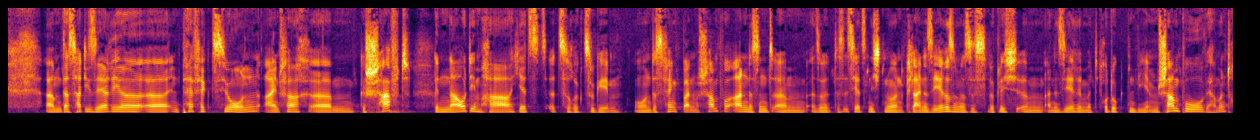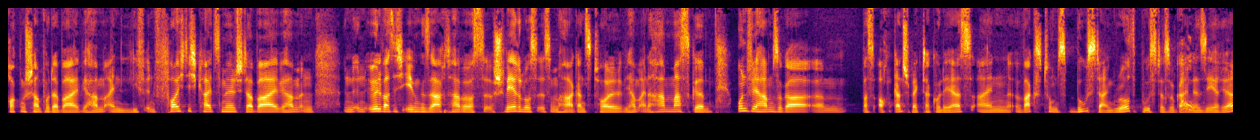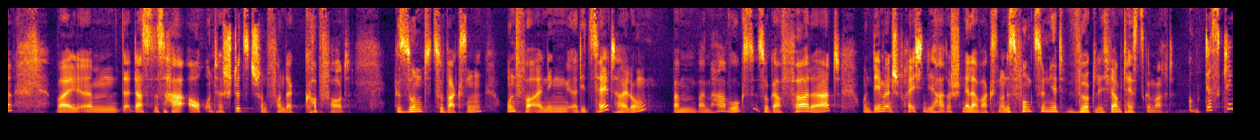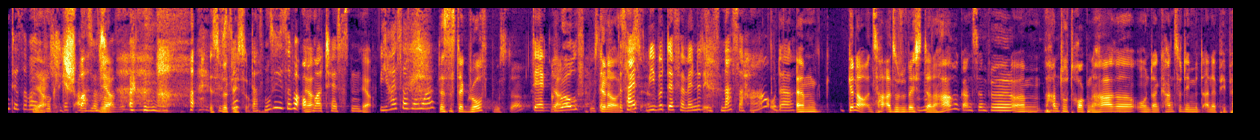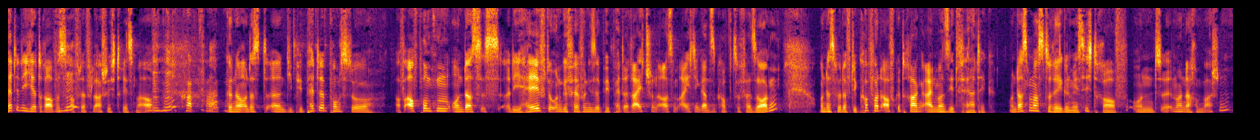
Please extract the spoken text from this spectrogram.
ähm, das hat die Serie äh, in Perfektion einfach ähm, geschafft, genau dem Haar jetzt äh, zurückzugeben. Und das fängt bei einem Shampoo an. Das sind, ähm, also das ist jetzt nicht nur eine kleine Serie, sondern es ist wirklich ähm, eine Serie mit Produkten wie im Shampoo. Wir haben ein Trockenshampoo dabei. Wir haben ein Leave-In-Feuchtigkeitsmilch dabei. Wir haben ein, ein, ein, Öl, was ich eben gesagt habe, was äh, schwerelos ist im Haar, ganz toll. Wir haben eine Haarmaske und wir haben sogar ähm, was auch ganz spektakulär ist, ein Wachstumsbooster, ein Growth Booster sogar oh. in der. Serie, weil ähm, das das Haar auch unterstützt schon von der Kopfhaut gesund zu wachsen und vor allen Dingen äh, die Zellteilung beim, beim Haarwuchs sogar fördert und dementsprechend die Haare schneller wachsen. Und es funktioniert wirklich. Wir haben Tests gemacht. Oh, das klingt jetzt aber ja. wirklich spannend. Ja. ist wirklich so. Das muss ich jetzt aber auch ja. mal testen. Ja. Wie heißt das nochmal? Das ist der Growth Booster. Der Growth Booster. Genau. Das heißt, wie wird der verwendet? Ins nasse Haar oder? Ähm, genau, also du wäschst mhm. deine Haare ganz simpel, ähm, Handtuch, trockene Haare und dann kannst du die mit einer Pipette, die hier drauf ist, mhm. auf der Flasche, ich drehe es mal auf. Mhm. Kopfhaut. Genau, und das, äh, die Pipette pumpst du auf Aufpumpen und das ist die Hälfte ungefähr von dieser Pipette reicht schon aus, um eigentlich den ganzen Kopf zu versorgen. Und das wird auf die Kopfhaut aufgetragen, einmal sieht fertig. Und das machst du regelmäßig drauf und äh, immer nach dem Waschen.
